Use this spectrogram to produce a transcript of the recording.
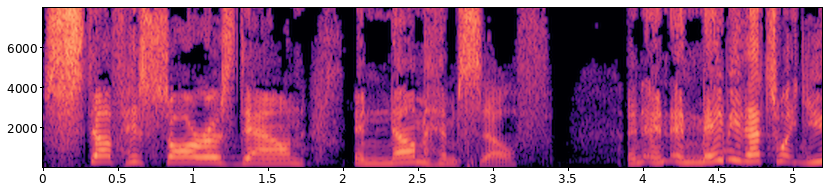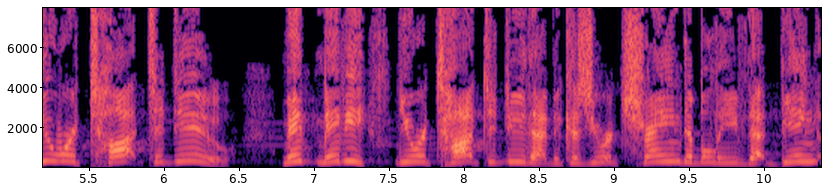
stuff his sorrows down and numb himself. And, and, and maybe that's what you were taught to do. Maybe you were taught to do that because you were trained to believe that being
